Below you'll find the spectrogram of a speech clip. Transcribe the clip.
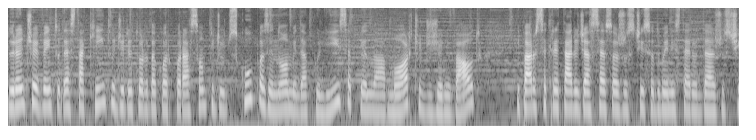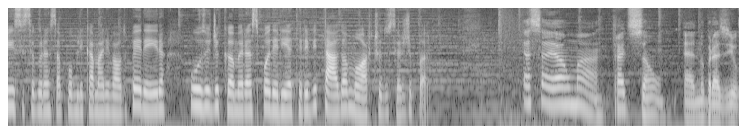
Durante o evento desta quinta, o diretor da corporação pediu desculpas em nome da polícia pela morte de Genivaldo e para o secretário de Acesso à Justiça do Ministério da Justiça e Segurança Pública, Marivaldo Pereira, o uso de câmeras poderia ter evitado a morte do sergipano. Essa é uma tradição é, no Brasil.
